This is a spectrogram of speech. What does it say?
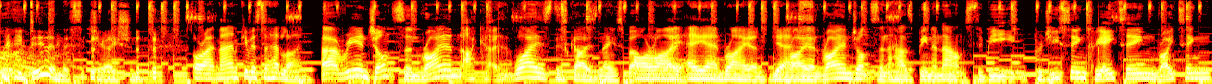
what you do in this situation. All right, man, give us the headline. Uh, Rian Johnson, Ryan. I ca- why is this guy's name spelled? R I? A N, Ryan. Yeah. Ryan Ryan Johnson has been announced to be producing, creating, writing,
